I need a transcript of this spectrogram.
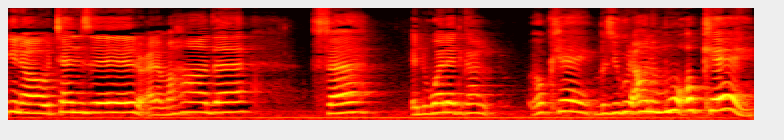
you know, تنزل وعلى ما هذا. فالولد قال okay. بس يقول أنا مو okay.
